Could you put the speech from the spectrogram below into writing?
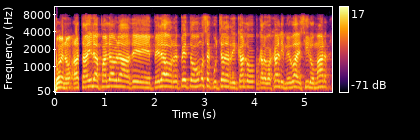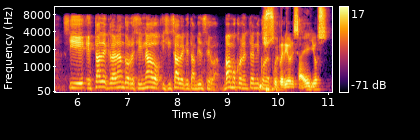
Bueno, hasta ahí las palabras de Pelado Repeto. Vamos a escuchar a Ricardo Carvajal y me va a decir Omar si está declarando resignado y si sabe que también se va. Vamos con el técnico de superiores a ellos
